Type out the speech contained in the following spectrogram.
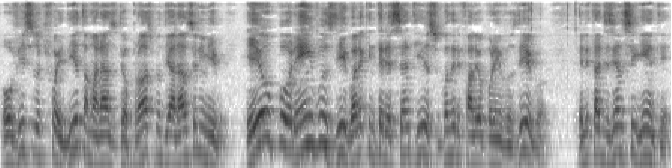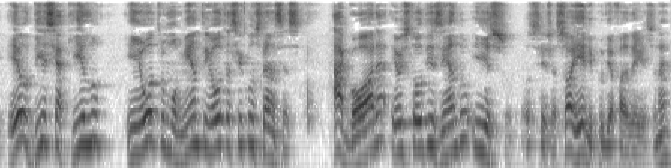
Ouvistes o que foi dito, amarás o teu próximo odiarás o seu inimigo. Eu, porém, vos digo, olha que interessante isso, quando ele fala eu, porém, vos digo, ele está dizendo o seguinte: eu disse aquilo em outro momento, em outras circunstâncias. Agora eu estou dizendo isso. Ou seja, só ele podia fazer isso, né?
